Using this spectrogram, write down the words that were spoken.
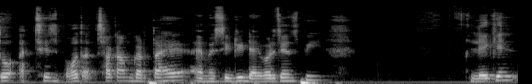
तो अच्छे से, बहुत अच्छा काम करता है एम डाइवर्जेंस भी। लेकिन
